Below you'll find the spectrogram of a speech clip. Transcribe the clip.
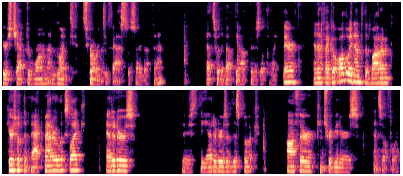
Here's chapter one. I'm going to scrolling too fast, so sorry about that. That's what about the authors look like there. And then if I go all the way down to the bottom, here's what the back matter looks like. Editors, there's the editors of this book, author, contributors, and so forth.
